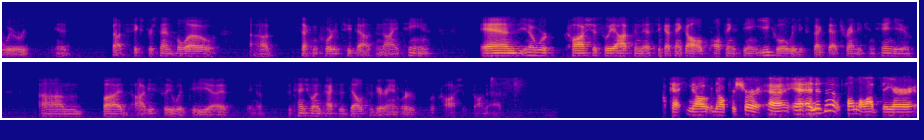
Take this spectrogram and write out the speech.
We were, you know, about 6% below second quarter 2019. You know, we're cautiously optimistic. I think all things being equal, we'd expect that trend to continue. Um, But obviously with the, uh, you know, potential impact of the Delta variant, we're cautious on that. Okay. No, no, for sure. Uh, and as a follow-up there,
